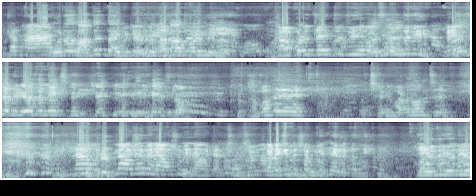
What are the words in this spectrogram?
ওটা ভাত। ওটা ভাতের দায়িত্ব ওটা কাপড় নিল। কাপড়ের দায়িত্ব তুই ফোন দিলি হয়েছে ভিডিওতে নেক্সট নেক্সট দাও। আমাদের ছেলে ফটো চলছে না না অসুবি না অসুবি না ওটা না। এটা কিন্তু সব খেতে হবে তুমি করে দিয়ে দিয়ে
